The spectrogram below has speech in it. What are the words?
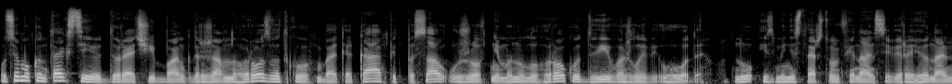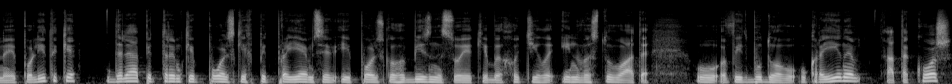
У цьому контексті, до речі, Банк державного розвитку БКК підписав у жовтні минулого року дві важливі угоди: одну із Міністерством фінансів і регіональної політики для підтримки польських підприємців і польського бізнесу, які би хотіли інвестувати у відбудову України, а також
